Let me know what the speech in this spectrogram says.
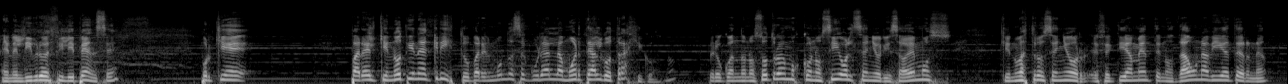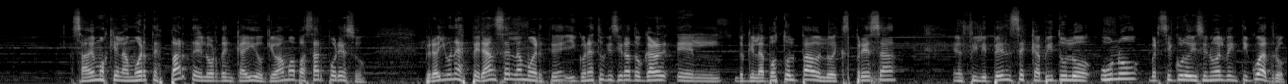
en el libro de Filipenses, porque para el que no tiene a Cristo, para el mundo secular, la muerte es algo trágico, ¿no? Pero cuando nosotros hemos conocido al Señor y sabemos que nuestro Señor efectivamente nos da una vida eterna, sabemos que la muerte es parte del orden caído, que vamos a pasar por eso. pero hay una esperanza en la muerte y con esto quisiera tocar el, lo que el apóstol Pablo expresa en Filipenses capítulo 1, versículo 19 al 24.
